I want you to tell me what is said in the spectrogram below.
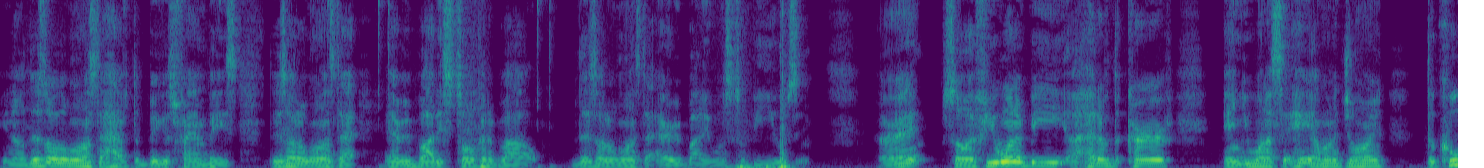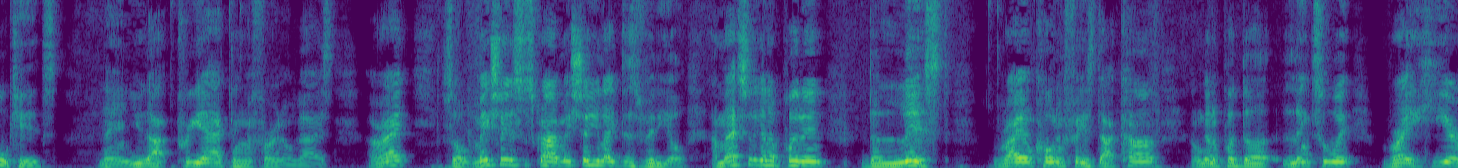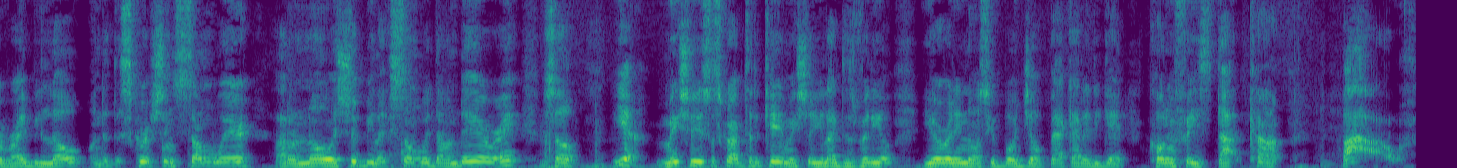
You know, these are the ones that have the biggest fan base. These are the ones that everybody's talking about. These are the ones that everybody wants to be using. All right. So if you want to be ahead of the curve and you want to say, hey, I want to join the cool kids, then you got Preact and Inferno, guys. All right. So make sure you subscribe. Make sure you like this video. I'm actually going to put in the list right on codingphase.com. I'm going to put the link to it right here, right below on the description somewhere. I don't know. It should be like somewhere down there, right? So, yeah. Make sure you subscribe to the kid. Make sure you like this video. You already know it's your boy Joe back at it again. CodingPhase.com. Bow.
